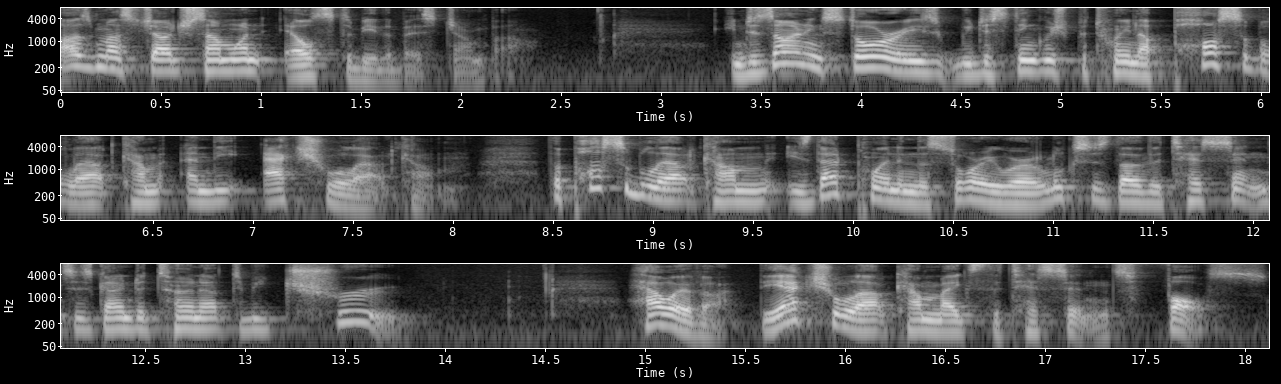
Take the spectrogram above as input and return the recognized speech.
Buzz must judge someone else to be the best jumper. In designing stories, we distinguish between a possible outcome and the actual outcome. The possible outcome is that point in the story where it looks as though the test sentence is going to turn out to be true. However, the actual outcome makes the test sentence false.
